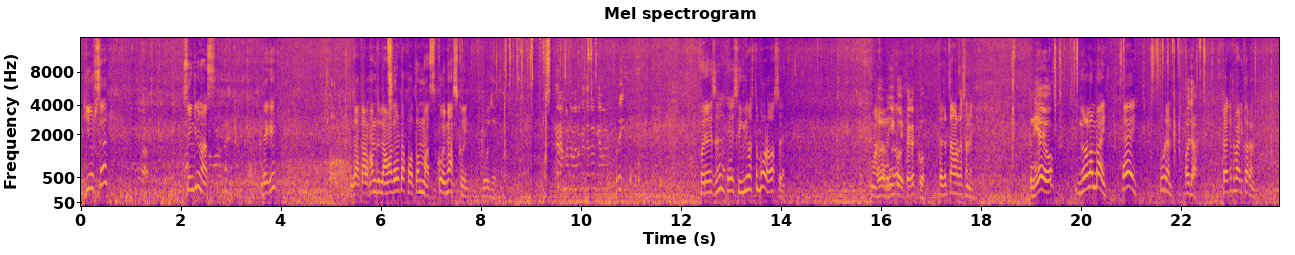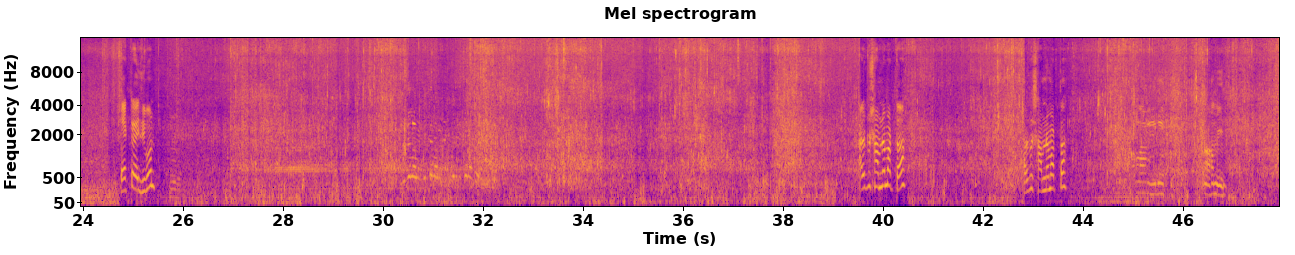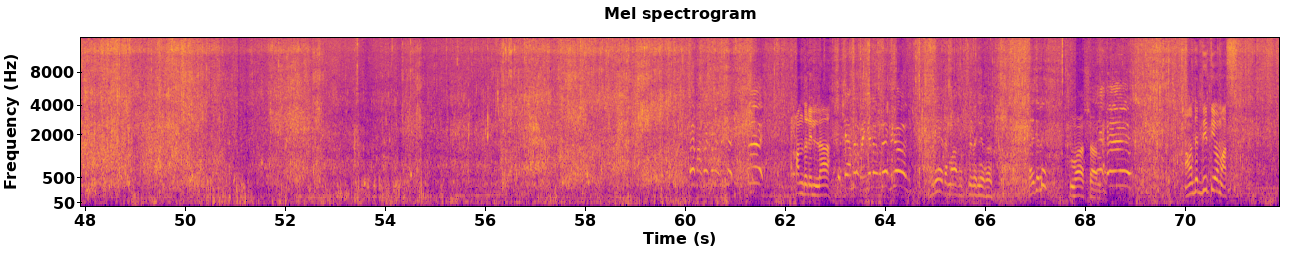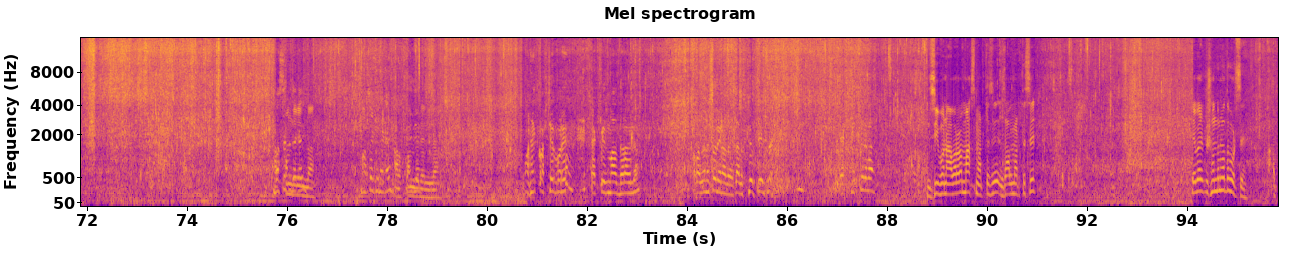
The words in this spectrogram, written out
কি উঠছে? চিংড়ি মাছ। দেখি। যাক আলহামদুলিল্লাহ আমাদের ওটা প্রথম মাছ। কই মাছ কই? কেমন পড়ে গেছে? এই চিংড়ি মাছ তো বড় আছে। ই কই প্যাকেট কো? প্যাকেট তো আমার কাছে নেই। তো নিয়ে আয়ো। নুর আলম ভাই এই উঠেন। ওই যা। প্যাকেট বাইর করেন। একটা এই জীবন আর একটু সামনে মারতা। আর একটু সামনে মারতা। আমিন। আলহামদুলিল্লাহ। মাশাআল্লাহ। আমাদের দ্বিতীয় মাছ। আলহামদুলিল্লাহ। মাছটা আলহামদুলিল্লাহ। অনেক কষ্টের পরে এক পিস মাছ ধরা হলো। আবার যেন চলে না যায় চালু করে এক পিস মাছ। জীবন আবারও মাছ মারতেছে জাল মারতেছে। এবার একটু সুন্দর মতো পড়ছে।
